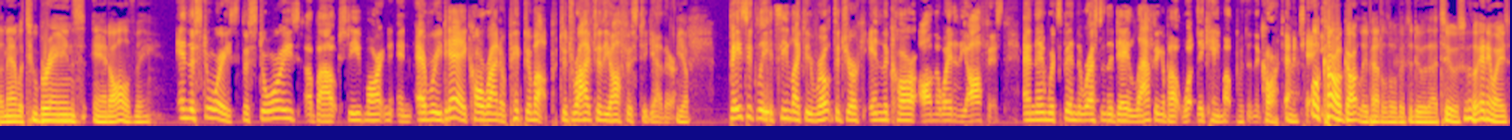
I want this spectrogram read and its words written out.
The Man with Two Brains, and All of Me. in the stories, the stories about Steve Martin, and every day Carl Reiner picked him up to drive to the office together. Yep. Basically, it seemed like they wrote the jerk in the car on the way to the office, and then would spend the rest of the day laughing about what they came up with in the car that day. Well, Carl Gottlieb had a little bit to do with that too. So, anyways,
